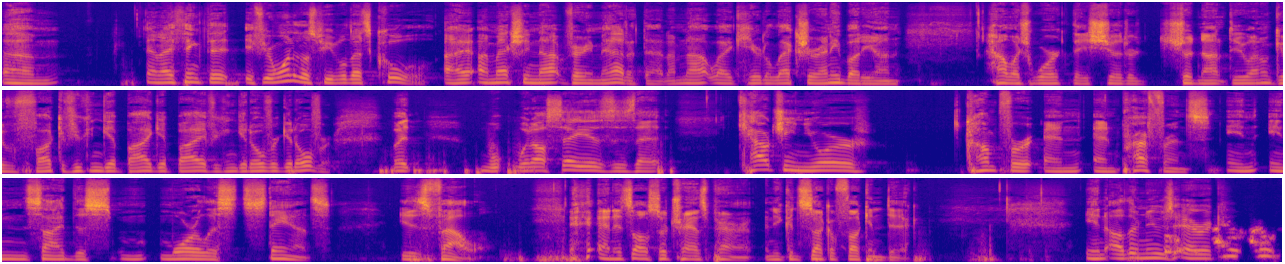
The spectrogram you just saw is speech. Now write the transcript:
Um, and I think that if you're one of those people, that's cool. I, I'm actually not very mad at that. I'm not like here to lecture anybody on how much work they should or should not do. I don't give a fuck. If you can get by, get by. If you can get over, get over. But w- what I'll say is, is that couching your comfort and and preference in inside this moralist stance is foul, and it's also transparent, and you can suck a fucking dick. In other news, but Eric, I don't, I don't,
